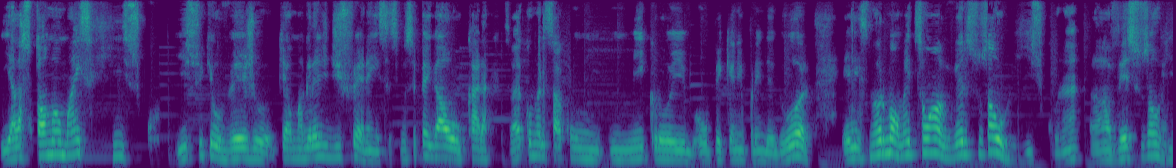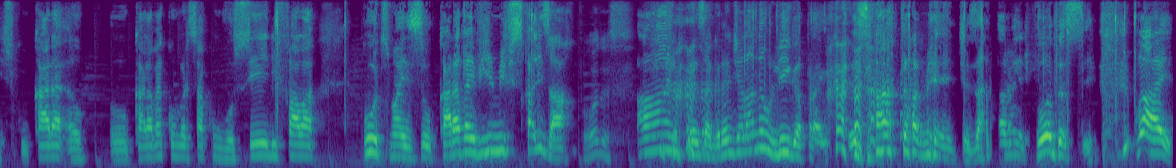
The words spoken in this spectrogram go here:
E elas tomam mais risco. Isso que eu vejo que é uma grande diferença. Se você pegar o cara, você vai conversar com um micro e, ou pequeno empreendedor, eles normalmente são aversos ao risco, né? Aversos ao risco. O cara, o, o cara vai conversar com você, ele fala, putz, mas o cara vai vir me fiscalizar. Foda-se. Ah, a empresa grande, ela não liga para isso. exatamente, exatamente. Foda-se. Vai.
